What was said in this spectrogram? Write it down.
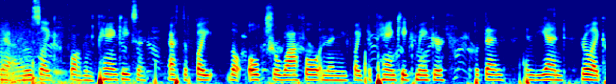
yeah, it was like fucking pancakes, and you have to fight the Ultra Waffle, and then you fight the Pancake Maker. But then, in the end, you're like,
